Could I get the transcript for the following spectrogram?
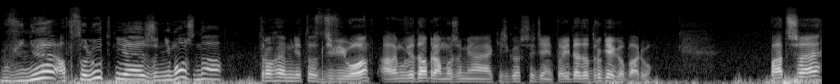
Mówi nie, absolutnie, że nie można. Trochę mnie to zdziwiło, ale mówię dobra, może miała jakiś gorszy dzień, to idę do drugiego baru. Patrzę,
